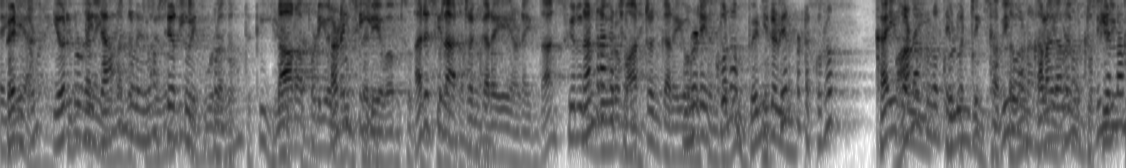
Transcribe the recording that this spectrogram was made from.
பெண்கள், இவர்களுடைய ஜாதகங்களை எல்லாம் சேர்த்து. உலகத்துக்கு நான். அப்படி அரசியல் ஆற்றங்கரையை அடைந்தான் சிறிது நன்றாக. ஆற்றங்கரையோடு குலம் பெண்களின் எப்பேற்பட்ட குலம் கைவளை வானகுலத்தை குலுங்கும் பற்றி கவியெல்லாம்.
